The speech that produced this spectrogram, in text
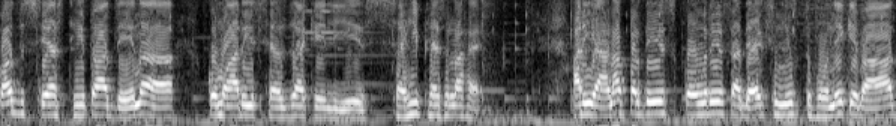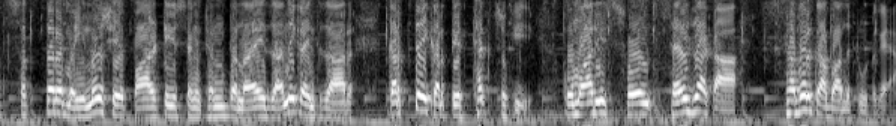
पद से इस्तीफा देना कुमारी सैलजा के लिए सही फैसला है। हरियाणा प्रदेश कांग्रेस अध्यक्ष नियुक्त होने के बाद 70 महीनों से पार्टी संगठन बनाए जाने का इंतज़ार करते करते थक चुकी कुमारी सैलजा का सबर का बाँध टूट गया।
